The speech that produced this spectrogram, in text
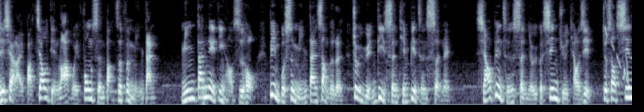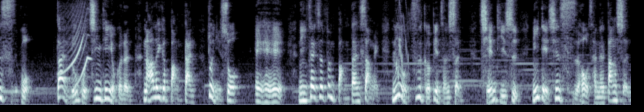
接下来把焦点拉回封神榜这份名单，名单内定好之后，并不是名单上的人就原地升天变成神哎，想要变成神有一个先决条件，就是要先死过。但如果今天有个人拿了一个榜单对你说，哎哎哎，你在这份榜单上哎，你有资格变成神，前提是你得先死后才能当神，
